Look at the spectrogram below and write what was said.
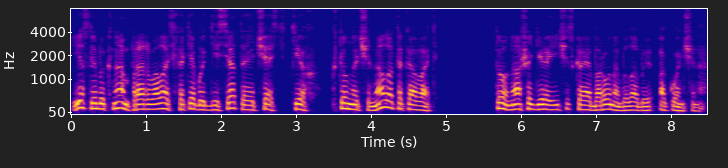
Если бы к нам прорвалась хотя бы десятая часть тех, кто начинал атаковать, то наша героическая оборона была бы окончена.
